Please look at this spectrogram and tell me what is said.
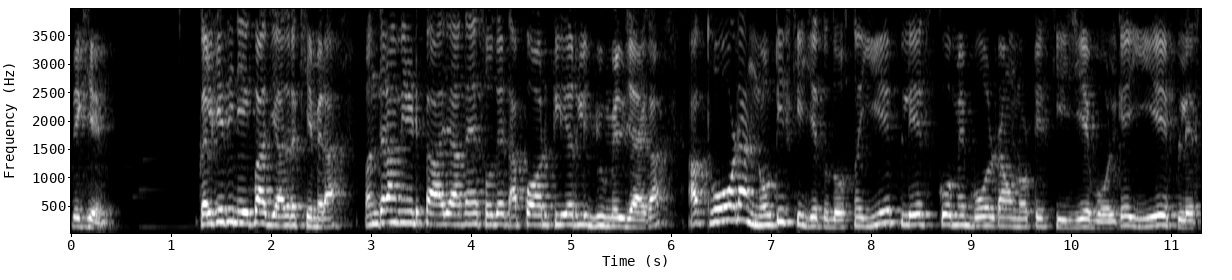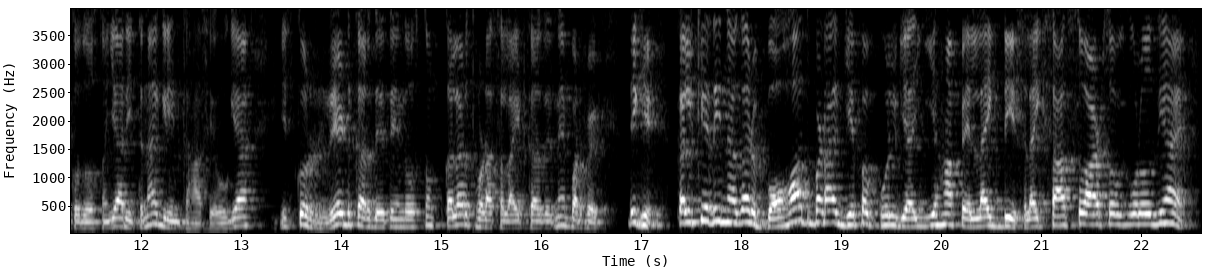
देखिए, कल के दिन एक बात याद रखिए मेरा, पंद्रह मिनट पे आ जाते हैं सो देट आपको और क्लियरली व्यू मिल जाएगा। अब थोड़ा नोटिस कीजिए तो दोस्तों, ये प्लेस को मैं बोल रहा हूँ नोटिस कीजिए बोल के, ये प्लेस को दोस्तों, यार इतना ग्रीन कहाँ से हो गया? इसको रेड कर देते हैं दोस्तों कलर थोड़ा सा लाइट कर देते हैं परफेक्ट देखिए, कल के दिन अगर बहुत बड़ा गेपअप खुल गया, यहाँ पे लाइक दिस लाइक सात सौ, आठ सौ क्लोज यहाँ है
